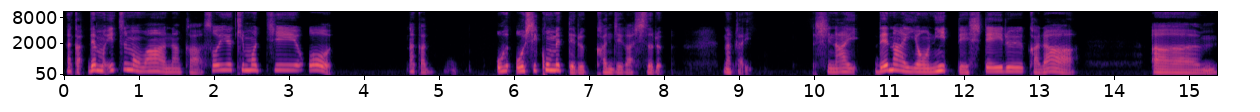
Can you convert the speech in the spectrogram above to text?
なんか、でもいつもは、なんか、そういう気持ちを、なんか、お押し込めてる感じがする。なんか、しない、出ないようにってしているから、あー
